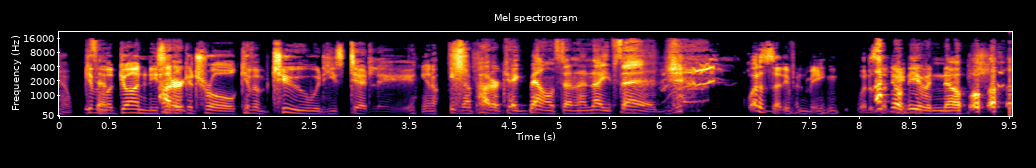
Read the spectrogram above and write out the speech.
you know He's give him a a gun and he's powder- under control. Give him two and he's deadly. You know, He's a powder keg balanced on a knife's edge. what does that even mean? What does that I that don't even know.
